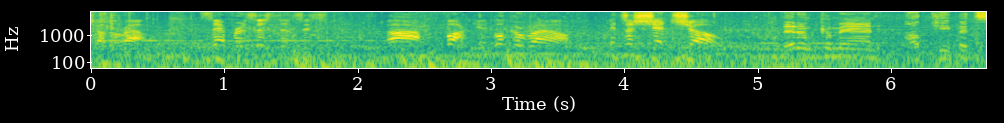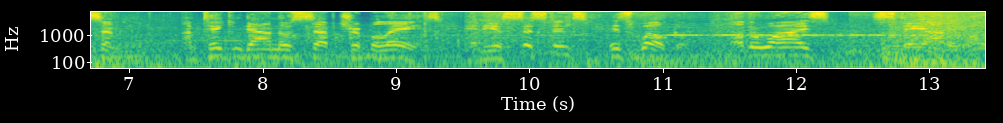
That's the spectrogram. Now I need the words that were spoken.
Each other out. Ceph Resistance is... Ah, fuck it. Look around. It's a shit show. Venom Command, I'll keep it simple. I'm taking down those Ceph AAAs. Any assistance is welcome. Otherwise, stay out of my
